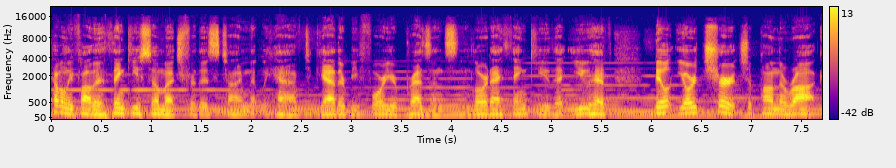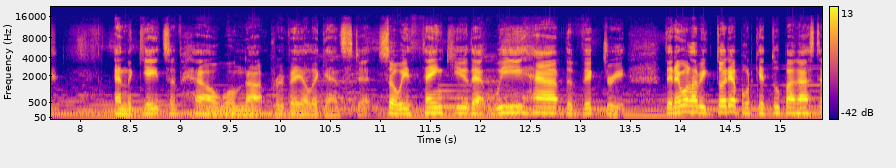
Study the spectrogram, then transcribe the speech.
Heavenly Father, thank you so much for this time that we have to gather before your presence. And Lord, I thank you that you have built your church upon the rock and the gates of hell will not prevail against it. So we thank you that we have the victory. Tenemos la victoria porque tú pagaste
